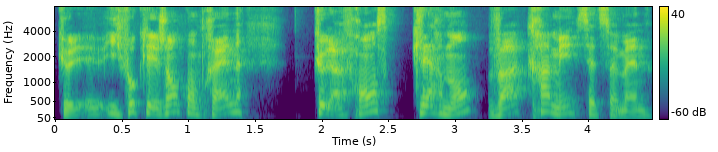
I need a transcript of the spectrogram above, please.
que, il faut que les gens comprennent que la France, clairement, va cramer cette semaine.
